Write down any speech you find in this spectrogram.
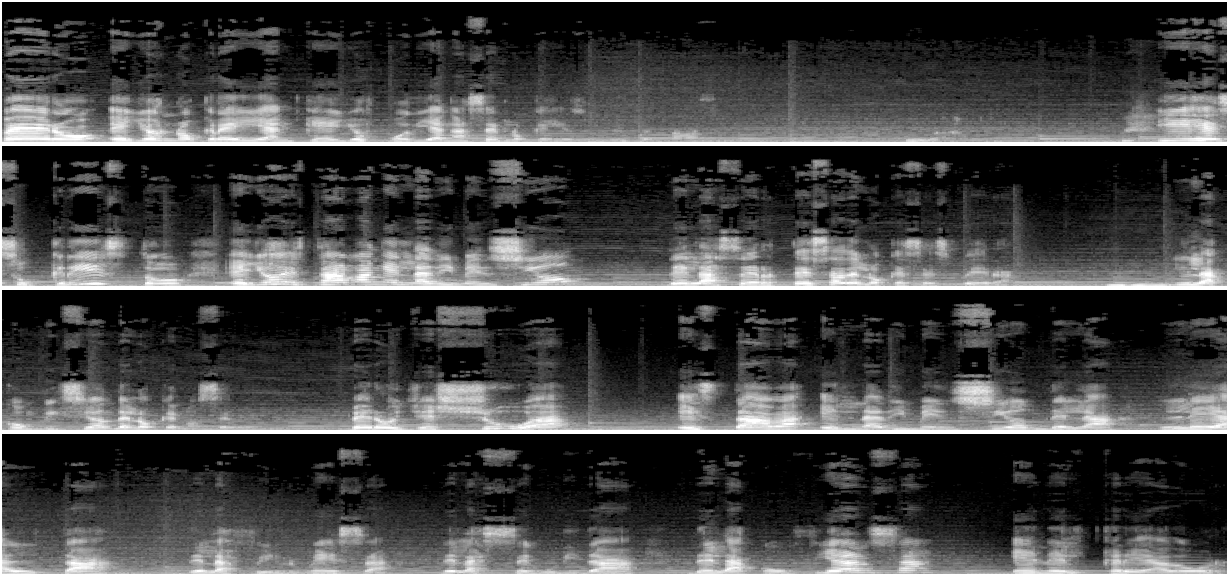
pero ellos no creían que ellos podían hacer lo que Jesucristo estaba haciendo. Y Jesucristo, ellos estaban en la dimensión de la certeza de lo que se espera y la convicción de lo que no se ve. Pero Yeshua estaba en la dimensión de la lealtad, de la firmeza, de la seguridad, de la confianza en el Creador.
